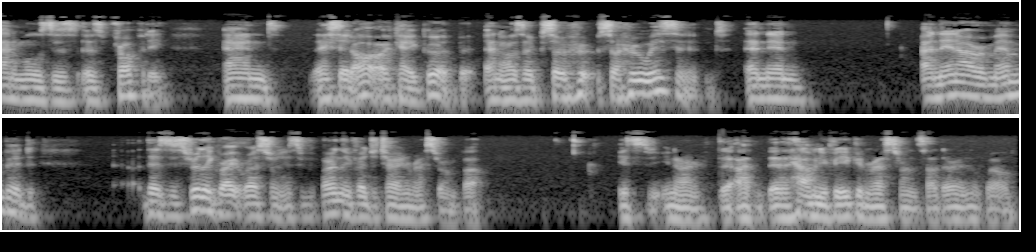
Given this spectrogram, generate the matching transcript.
animals as, as property. And they said, "Oh, okay, good." But, and I was like, "So, who, so who isn't?" And then, and then I remembered there's this really great restaurant. It's only a vegetarian restaurant, but it's you know the, how many vegan restaurants are there in the world?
